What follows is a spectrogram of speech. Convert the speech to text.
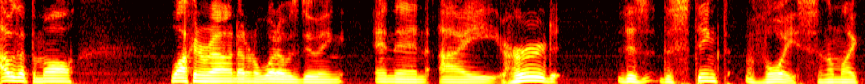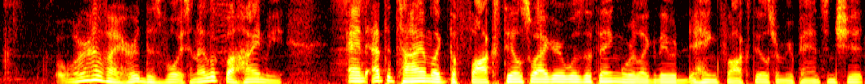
i was at the mall walking around i don't know what i was doing and then I heard this distinct voice, and I'm like, where have I heard this voice? And I look behind me, and at the time, like the foxtail swagger was the thing where like they would hang foxtails from your pants and shit.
